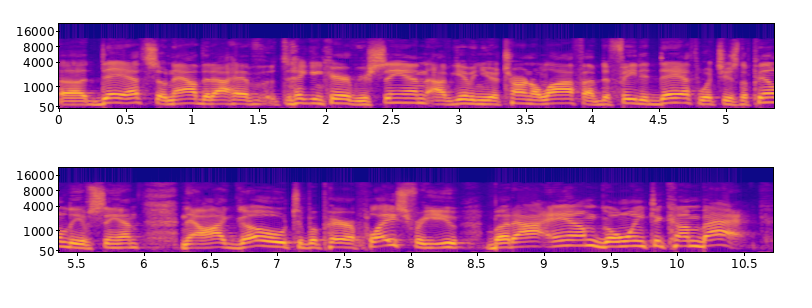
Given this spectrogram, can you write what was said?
uh, death. So now that I have taken care of your sin, I've given you eternal life, I've defeated death, which is the penalty of sin. Now I go to prepare a place for you you, but I am going to come back.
